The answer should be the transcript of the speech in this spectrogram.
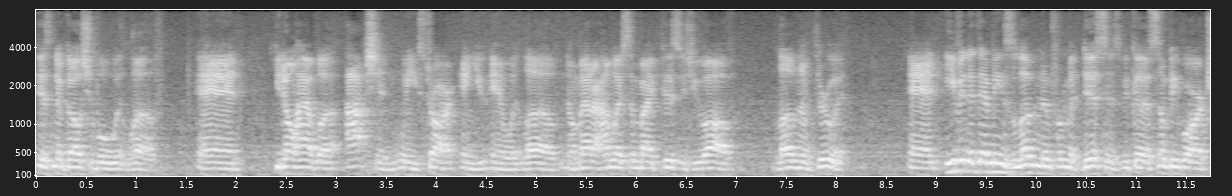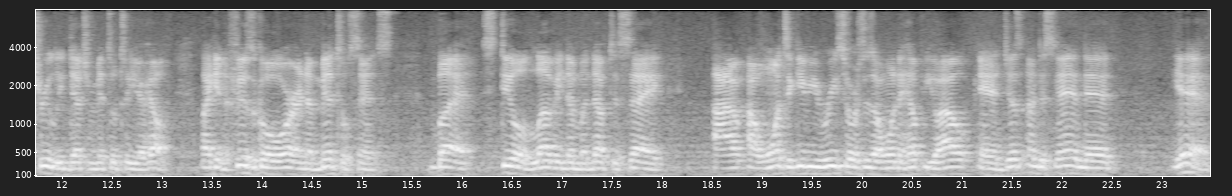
is negotiable with love, and you don't have an option when you start and you end with love. No matter how much somebody pisses you off, love them through it. And even if that means loving them from a distance, because some people are truly detrimental to your health, like in the physical or in a mental sense, but still loving them enough to say, I, I want to give you resources, I want to help you out, and just understand that, yeah,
